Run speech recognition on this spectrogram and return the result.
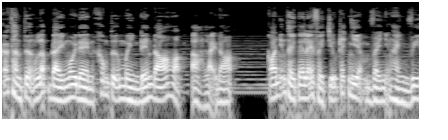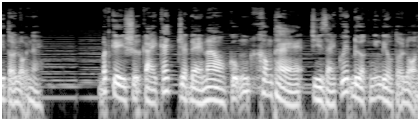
Các thần tượng lấp đầy ngôi đền không tự mình đến đó hoặc ở lại đó. Có những thầy tế lễ phải chịu trách nhiệm về những hành vi tội lỗi này. Bất kỳ sự cải cách triệt để nào cũng không thể chỉ giải quyết được những điều tội lỗi.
